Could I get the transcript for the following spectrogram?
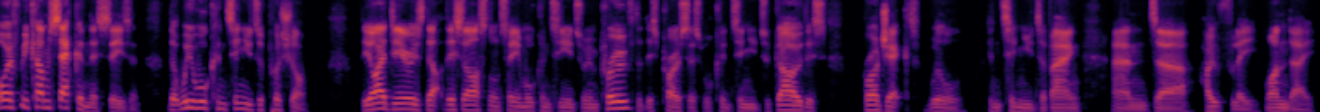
or if we come second this season, that we will continue to push on. The idea is that this Arsenal team will continue to improve, that this process will continue to go, this project will continue to bang, and uh, hopefully one day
